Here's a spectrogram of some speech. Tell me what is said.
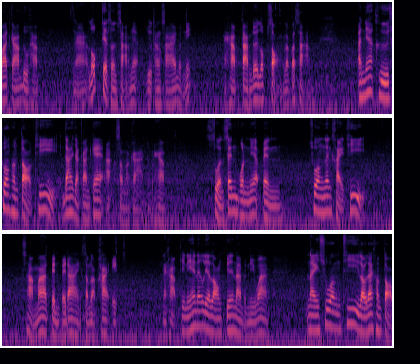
วาดกราฟดูครับนะลบ7ส่วน3เนี่ยอยู่ทางซ้ายแบบนี้นะครับตามด้วยลบ2แล้วก็ 3 อันนี้คือช่วงคำตอบที่ได้จากการแก้อสมการถูกไหมครับ ส่วนเส้นบนเนี่ยเป็นช่วงเงื่อนไขที่ สามารถเป็นไปได้สำหรับค่า x นะครับทีนี้ให้นักเรียนลองพิจารณาแบบนี้ว่า ในช่วงที่เราได้คำตอบ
